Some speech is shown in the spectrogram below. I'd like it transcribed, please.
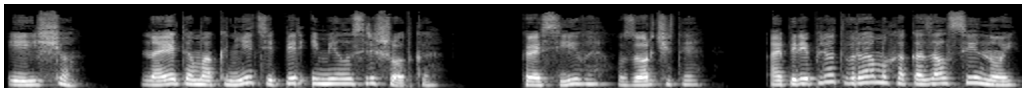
И еще, на этом окне теперь имелась решетка. Красивая, узорчатая. А переплет в рамах оказался иной,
